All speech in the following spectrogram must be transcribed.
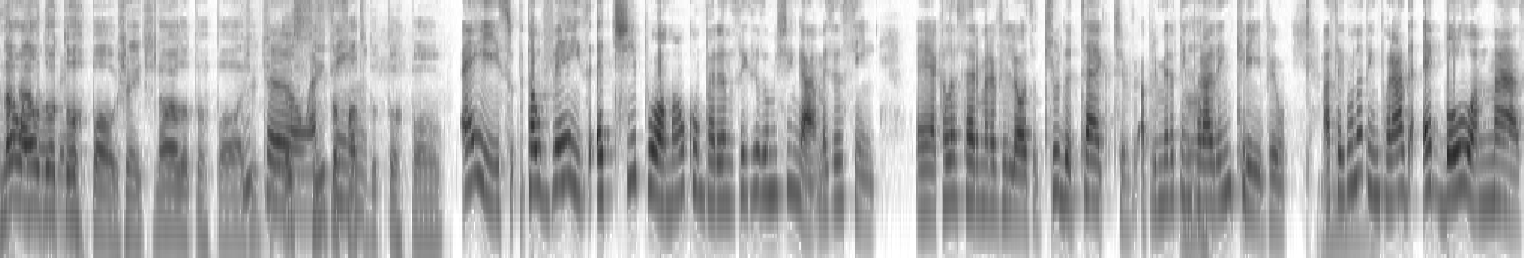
Não é o. Dr. Paul, gente. Não é o Dr. Paul. A gente, eu Então, sinto assim- a falta do Dr. Paul. É isso. Talvez, é tipo, ó, mal comparando, eu sei que vocês vão me xingar, mas assim, é aquela série maravilhosa, True Detective, a primeira temporada é incrível. A segunda temporada é boa, mas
